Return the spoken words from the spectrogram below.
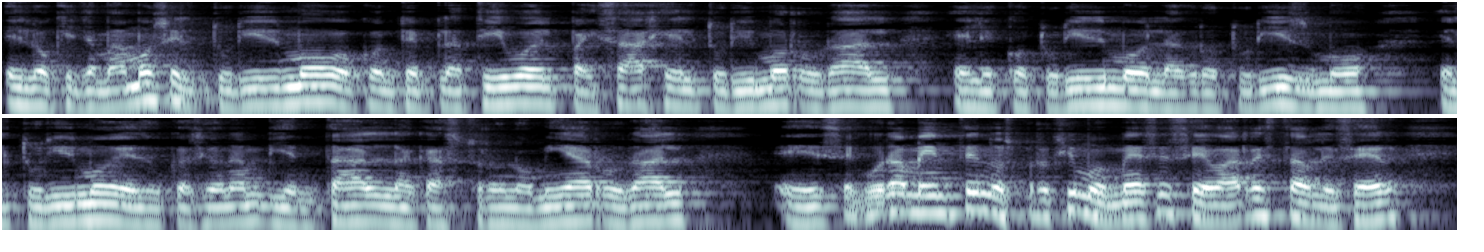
en lo que llamamos el turismo contemplativo del paisaje, el turismo rural, el ecoturismo, el agroturismo, el turismo de educación ambiental, la gastronomía rural, eh, seguramente en los próximos meses se va a restablecer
